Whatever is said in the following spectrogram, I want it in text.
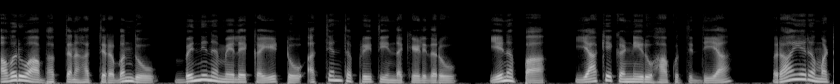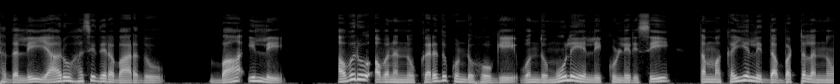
ಅವರು ಆ ಭಕ್ತನ ಹತ್ತಿರ ಬಂದು ಬೆನ್ನಿನ ಮೇಲೆ ಕೈಯಿಟ್ಟು ಅತ್ಯಂತ ಪ್ರೀತಿಯಿಂದ ಕೇಳಿದರು, ಏನಪ್ಪಾ, ಯಾಕೆ ಕಣ್ಣೀರು ಹಾಕುತ್ತಿದ್ದೀಯಾ? ರಾಯರ ಮಠದಲ್ಲಿ ಯಾರೂ ಹಸಿದಿರಬಾರದು. ಬಾ ಇಲ್ಲಿ. ಅವರು ಅವನನ್ನು ಕರೆದುಕೊಂಡು ಹೋಗಿ ಒಂದು ಮೂಲೆಯಲ್ಲಿ ಕುಳ್ಳಿರಿಸಿ ತಮ್ಮ ಕೈಯಲ್ಲಿದ್ದ ಬಟ್ಟಲನ್ನು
